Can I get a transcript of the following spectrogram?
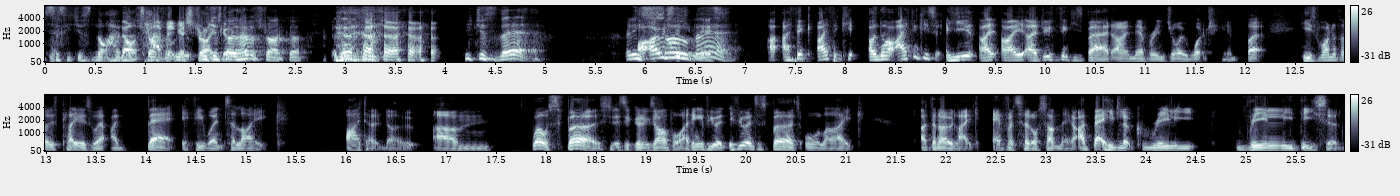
City just not having Not a striker? having a We- We just don't have a striker. And then he's just there. And he's I- I was so thinking this. bad. I, I think I think he, oh no, I think he's he I, I I do think he's bad. I never enjoy watching him, but he's one of those players where I bet if he went to like I don't know, um, well Spurs is a good example. I think if you went if you went to Spurs or like I don't know, like Everton or something, I bet he'd look really really decent.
